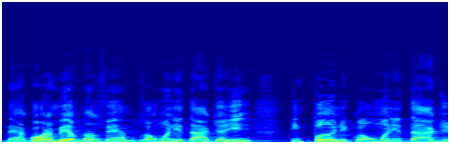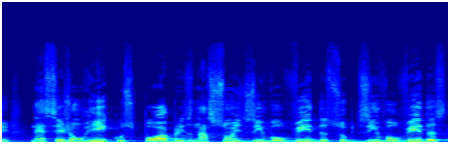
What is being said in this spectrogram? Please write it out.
Né? Agora mesmo nós vemos a humanidade aí em pânico, a humanidade, né, sejam ricos, pobres, nações desenvolvidas, subdesenvolvidas,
